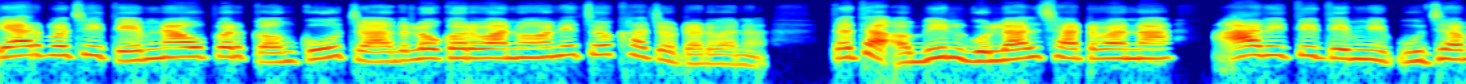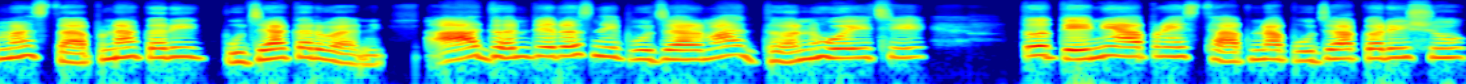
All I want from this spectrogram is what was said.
ત્યાર પછી તેમના ઉપર કંકુ, ચાંદલો કરવાનો અને ચોખા ચોટાડવાના. તથા અબીલ ગુલાલ છાંટવાના, આ રીતે તેમની પૂજામાં સ્થાપના કરી પૂજા કરવાની. આ ધનતેરસની પૂજામાં ધન હોય છે. તો તેની આપણે સ્થાપના પૂજા કરીશું.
